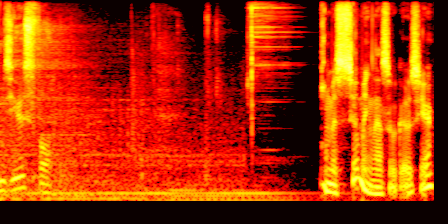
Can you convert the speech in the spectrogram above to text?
Seems useful. I'm assuming that's what goes here.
